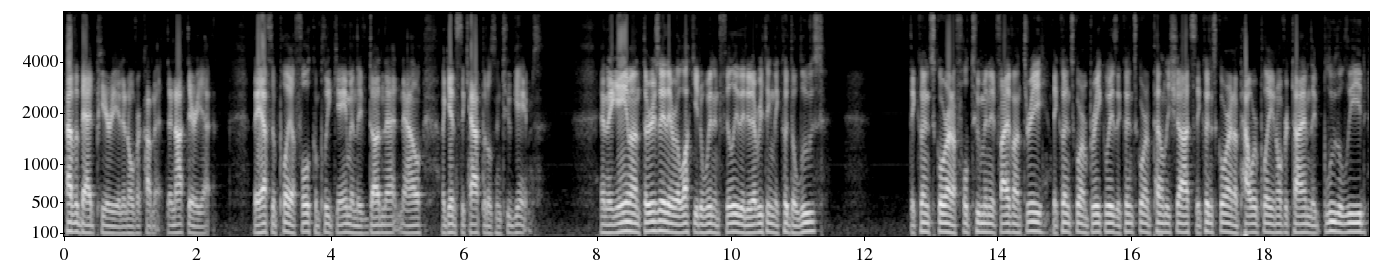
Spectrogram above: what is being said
have a bad period and overcome it. They're not there yet. They have to play a full, complete game, and they've done that now against the Capitals in two games. And the game on Thursday, they were lucky to win in Philly. They did everything they could to lose. They couldn't score on a full two minute five on three. They couldn't score on breakaways. They couldn't score on penalty shots. They couldn't score on a power play in overtime. They blew the lead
